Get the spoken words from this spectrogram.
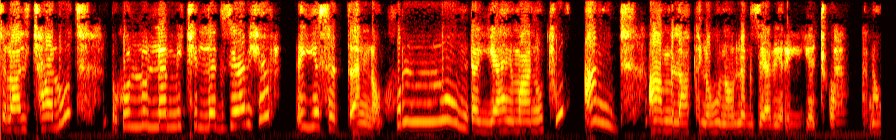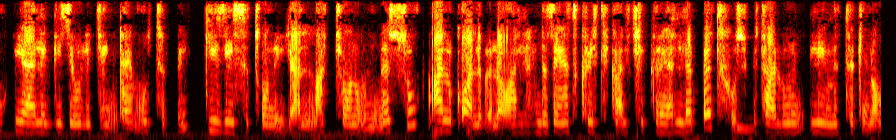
ስላልቻሉት ሁሉን ለሚችል ለእግዚአብሔር እየሰጠን ነው። ሁሉ እንደየሃይማኖቱ አንድ አምላክ ለሆነው ለእግዚአብሔር እየጮህን ነው። ያለ ጊዜው ልጅ እንዳይሞትብኝ ጊዜ ስጡን እያልናቸው ነው። እነሱ አልቋል ብለዋል። እንደዚህ አይነት critical ችግር ያለበት ሆስፒታሉን limited ነው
